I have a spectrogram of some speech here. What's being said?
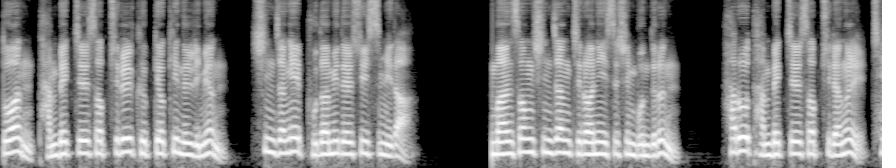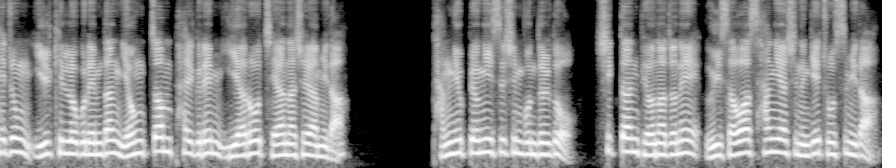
또한 단백질 섭취를 급격히 늘리면 신장에 부담이 될 수 있습니다. 만성 신장 질환이 있으신 분들은 하루 단백질 섭취량을 체중 1kg당 0.8g 이하로 제한하셔야 합니다. 당뇨병이 있으신 분들도 식단 변화 전에 의사와 상의하시는 게 좋습니다.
